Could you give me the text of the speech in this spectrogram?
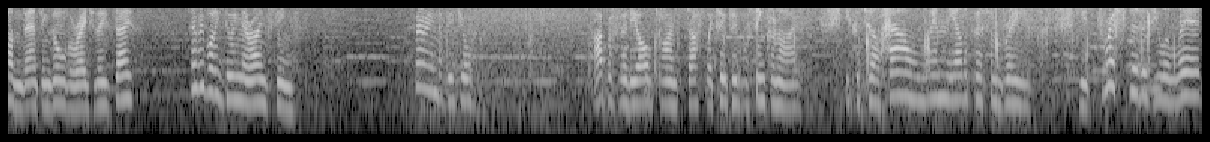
Modern dancing's all the rage these days. Everybody doing their own thing. Very individual. I prefer the old-time stuff where two people synchronized. You could tell how and when the other person breathed. You drifted as you were led.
